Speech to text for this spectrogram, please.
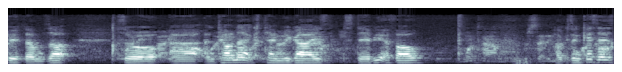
two thumbs up. So uh, until next time, you guys, stay beautiful. Hugs and kisses.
